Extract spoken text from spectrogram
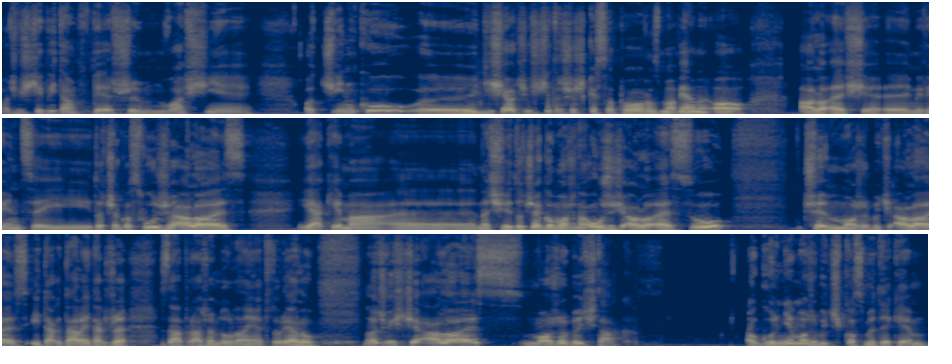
Oczywiście witam w pierwszym właśnie odcinku. Yy, dzisiaj oczywiście troszeczkę sobie porozmawiamy o aloesie. Yy, mniej więcej do czego służy aloes, jakie ma, yy, znaczy do czego można użyć aloesu czym może być aloes i tak dalej, także zapraszam do oglądania tutorialu. No oczywiście aloes może być tak. Ogólnie może być kosmetykiem.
